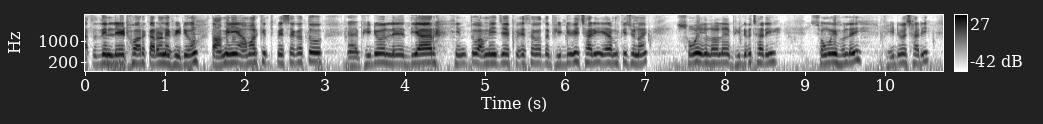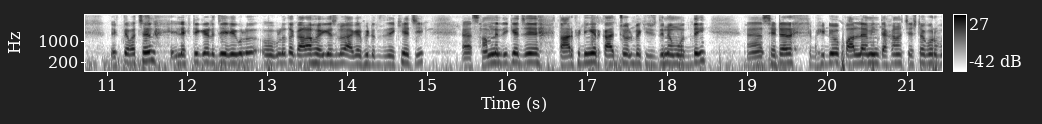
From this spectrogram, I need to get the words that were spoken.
এতদিন লেট হওয়ার কারণে ভিডিও তো আমি আমার কিন্তু পেশাগত ভিডিও দেওয়ার কিন্তু আমি যে পেশাগত ভিডিওই ছাড়ি এরকম কিছু নয়। সময় হলে ভিডিও ছাড়ি। সময় হলেই ভিডিও ছাড়ি। দেখতে পাচ্ছেন ইলেকট্রিকের যে এগুলো, ওগুলো তো গাড়া হয়ে গেছিল, আগের ভিডিওতে দেখিয়েছি। সামনের দিকে যে তার ফিটিংয়ের কাজ চলবে কিছুদিনের মধ্যেই সেটার ভিডিও পারলে আমি দেখানোর চেষ্টা করব।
